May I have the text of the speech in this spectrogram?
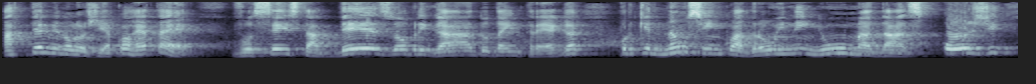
a terminologia correta é: você está desobrigado da entrega porque não se enquadrou em nenhuma das hoje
